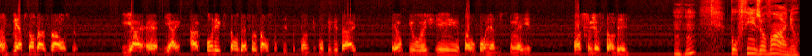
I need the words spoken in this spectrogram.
ampliação das alças e a, é, e a, a conexão dessas alças de plano de mobilidade é o que hoje está ocorrendo sim aí com a sugestão dele. Uhum. Por fim, Giovânio,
